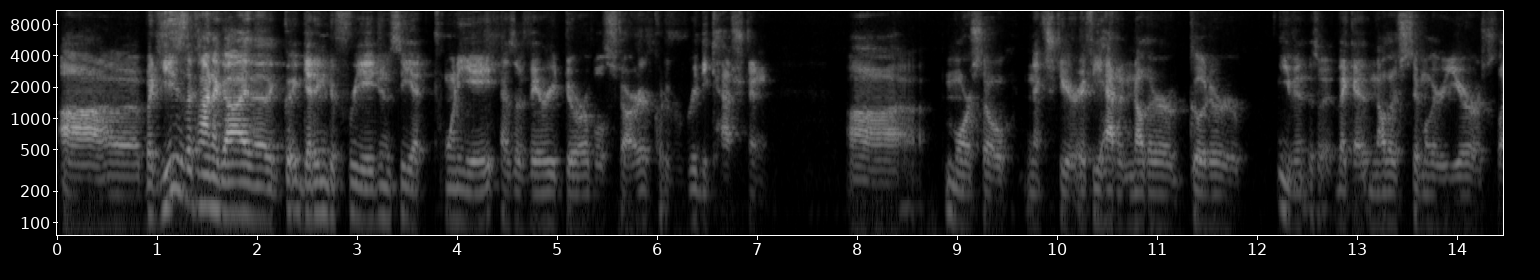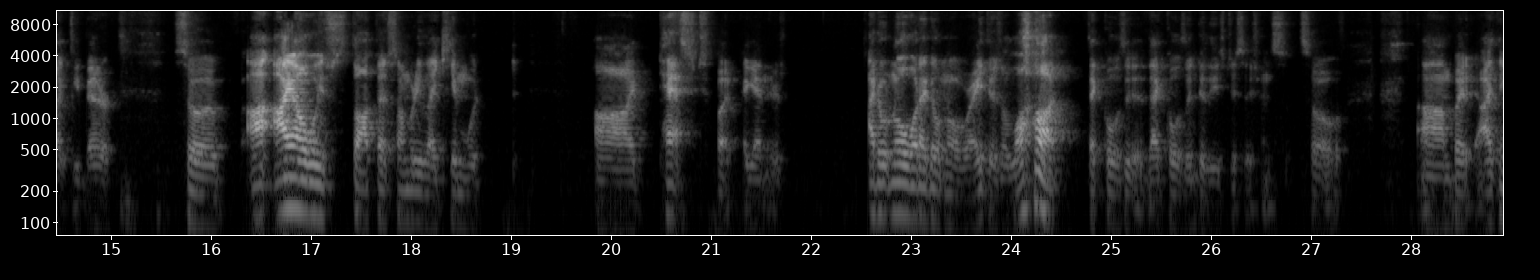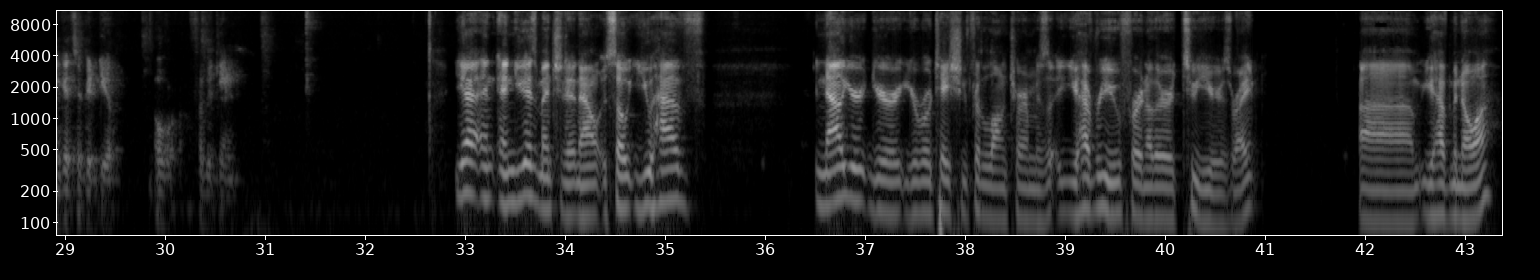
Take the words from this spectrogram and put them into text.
Uh, but he's the kind of guy that getting to free agency at 28 as a very durable starter could have really cashed in uh, more so next year if he had another good or even like another similar year or slightly better. So I, I always thought that somebody like him would uh, test, but again, there's I don't know what I don't know, right? There's a lot that goes that goes into these decisions. So, um, but I think it's a good deal over for the team. Yeah, and and you guys mentioned it now. So you have now your your your rotation for the long term is you have Ryu for another two years, right? Um, you have Manoah.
